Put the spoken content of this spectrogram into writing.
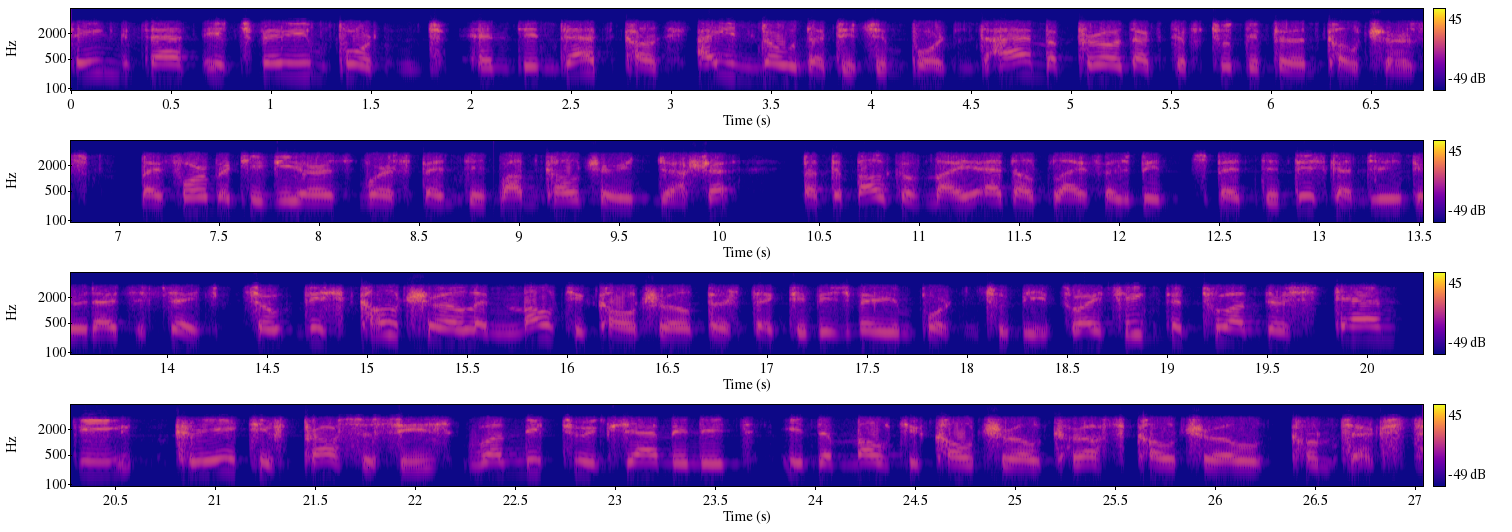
think that it's very important. And in that, I know that it's important. I'm a product of two different cultures. My formative years were spent in one culture in Russia, but the bulk of my adult life has been spent in this country, in the United States. So this cultural and multicultural perspective is very important to me. So I think that to understand the creative processes, one needs to examine it in a multicultural, cross-cultural context.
